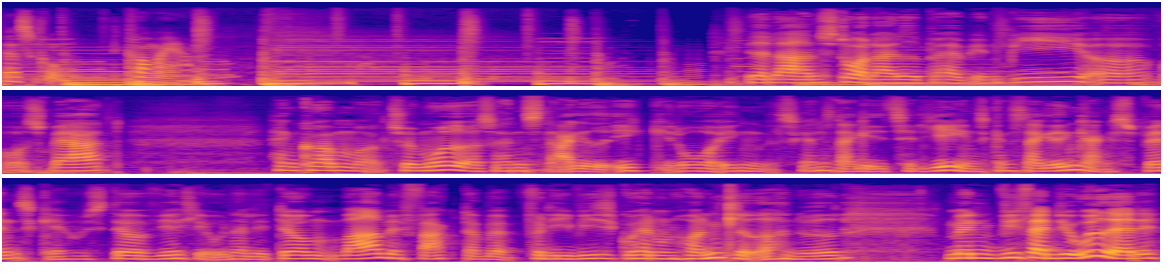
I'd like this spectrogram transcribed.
Værsgo, det kommer jeg. Vi havde lejet en stor lejlighed på Airbnb, og vores vært han kom og tog imod os, og han snakkede ikke et ord engelsk. Han snakkede italiensk, han snakkede ikke engang spansk, jeg husker. Det var virkelig underligt. Det var meget med fakta, fordi vi skulle have nogle håndklæder og noget. Men vi fandt jo ud af det,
